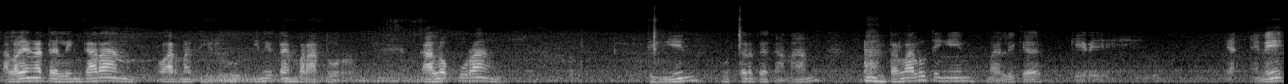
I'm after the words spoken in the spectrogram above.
Kalau yang ada lingkaran warna biru ini temperatur. Kalau kurang dingin putar ke kanan terlalu dingin balik ke kiri. Ya ini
